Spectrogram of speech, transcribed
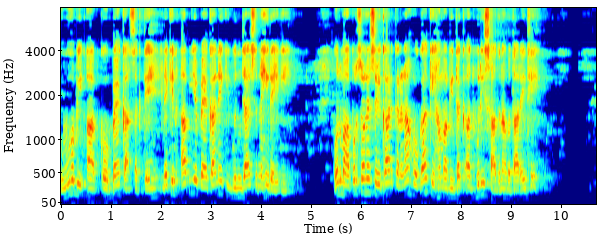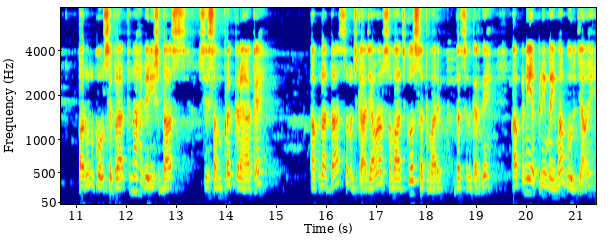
वो भी आपको बहका सकते हैं, लेकिन अब ये बहकाने की गुंजाइश नहीं रहेगी। उन महापुरुषों ने स्वीकार करना होगा कि हम अभी तक अधूरी साधना बता रहे थे। और उनको उससे प्रार्थना है, मेरी इस दास से संपर्क करें आके, अपना दास समझ कर आ जाए और समाज को सतमार्ग दर्शन कर दें। अपनी अपनी महिमा भूल जाए।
